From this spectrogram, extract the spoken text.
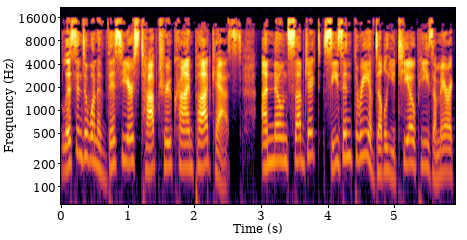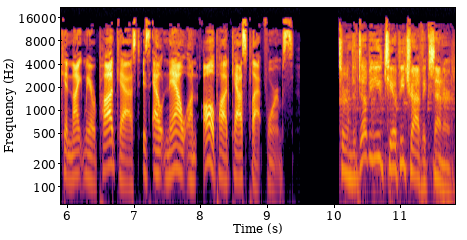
Listen to one of this year's top true crime podcasts. Unknown Subject, Season 3 of WTOP's American Nightmare podcast is out now on all podcast platforms. From the WTOP Traffic Center.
